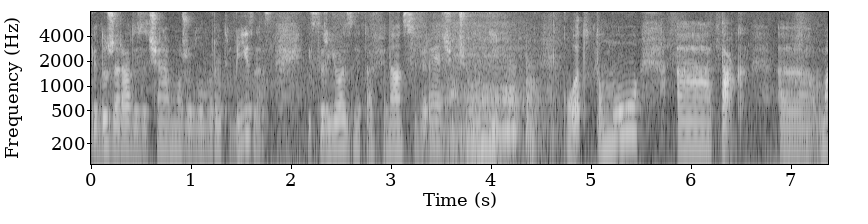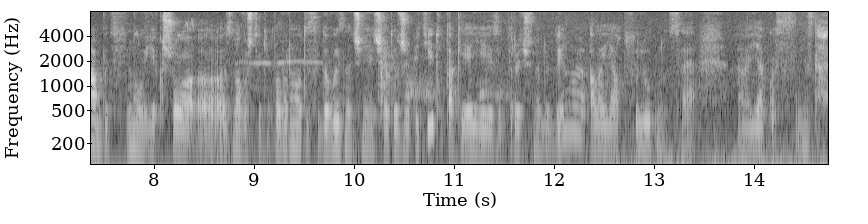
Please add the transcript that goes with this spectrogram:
Я дуже радо за чаєм можу говорити бізнес і серйозні там фінансові речі, чому ні. От тому а, так. Е, Мабуть, ну якщо е, знову ж таки повернутися до визначення чату GPT, то так я є езотеричною людиною, але я абсолютно це е, якось не знаю,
